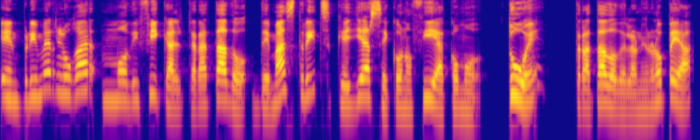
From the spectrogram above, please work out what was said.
En primer lugar, modifica el Tratado de Maastricht, que ya se conocía como TUE, Tratado de la Unión Europea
